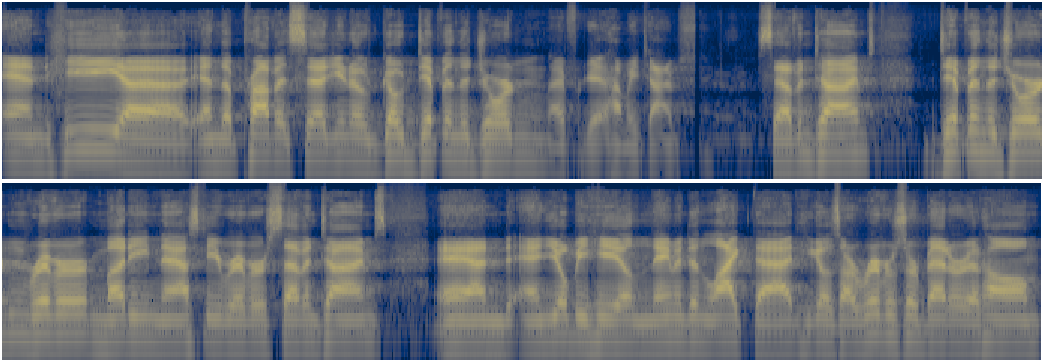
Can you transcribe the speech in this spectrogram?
and he uh, and the prophet said, you know, go dip in the Jordan. I forget how many times, seven times. Dip in the Jordan River, muddy, nasty river, seven times, and, and you'll be healed. Naaman didn't like that. He goes, Our rivers are better at home.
